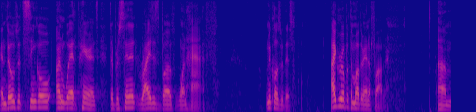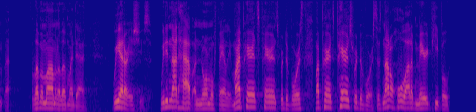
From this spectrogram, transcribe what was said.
and those with single, unwed parents, the percentage rises above one half. Let me close with this. I grew up with a mother and a father. Um, I love my mom and I love my dad. We had our issues. We did not have a normal family. My parents' parents were divorced. My parents' parents were divorced. There's not a whole lot of married people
